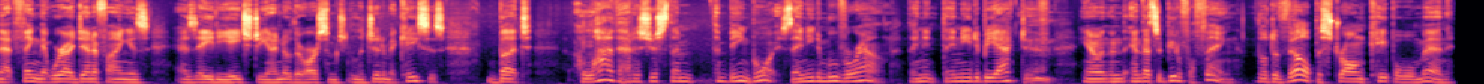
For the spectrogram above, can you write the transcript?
that thing that we're identifying as as ADHD. I know there are some legitimate cases, but a lot of that is just them them being boys. They need to move around. They need they need to be active. You know, and, and that's a beautiful thing. They'll develop as strong, capable men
